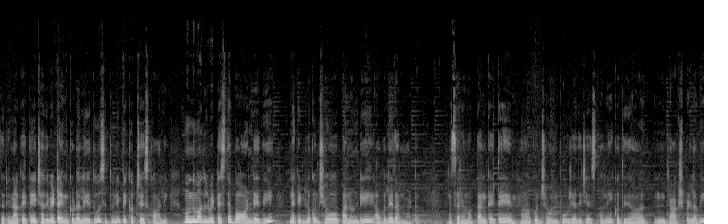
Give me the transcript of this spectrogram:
సరే నాకైతే చదివే టైం కూడా లేదు. సిద్ధుని పికప్ చేసుకోవాలి. ముందు మొదలు పెట్టేస్తే బాగుండేది. నాకు ఇంట్లో కొంచెం పని ఉండి అవ్వలేదన్నమాట. సరే మొత్తానికైతే కొంచెం పూజ అది చేసుకొని కొద్దిగా ద్రాక్ష పళ్ళు అవి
